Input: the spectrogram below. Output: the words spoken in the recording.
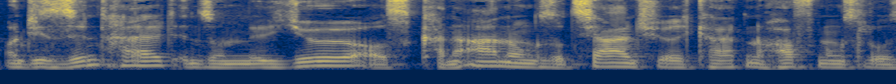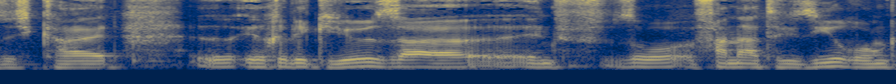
und die sind halt in so einem Milieu aus, keine Ahnung, sozialen Schwierigkeiten, Hoffnungslosigkeit, äh, religiöser äh, so Fanatisierung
